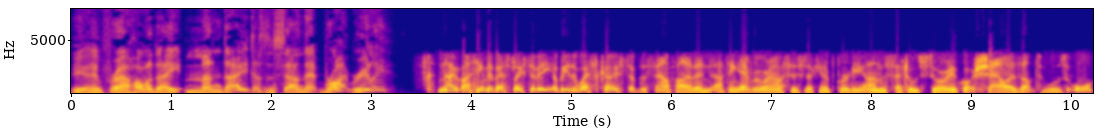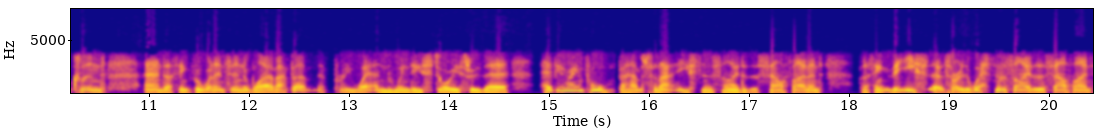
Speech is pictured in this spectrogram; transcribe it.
Yeah, and for our holiday Monday, doesn't sound that bright, really. No, I think the best place to be will be the west coast of the South Island. I think everywhere else is looking a pretty unsettled story. We've got showers up towards Auckland, and I think for Wellington, Wairarapa, a pretty wet and windy story through there. Heavy rainfall, perhaps for that eastern side of the South Island, but I think the east, uh, sorry, the western side of the South Island,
